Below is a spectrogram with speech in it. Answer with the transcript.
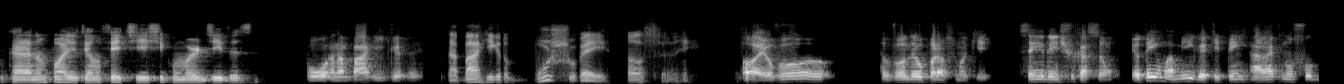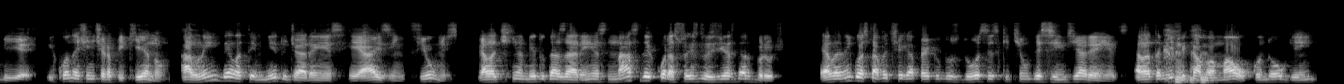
O cara não pode ter um fetiche com mordidas. Porra, na barriga, velho. Na barriga do bucho, velho. Nossa, velho. Ó, eu vou. Eu vou ler o próximo aqui. Sem identificação. Eu tenho uma amiga que tem aracnofobia. E quando a gente era pequeno, além dela ter medo de aranhas reais em filmes, ela tinha medo das aranhas nas decorações dos dias das bruxas. Ela nem gostava de chegar perto dos doces que tinham desenhos de aranhas. Ela também ficava mal quando alguém.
